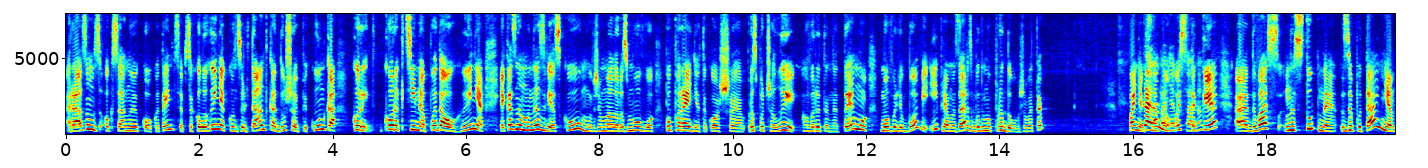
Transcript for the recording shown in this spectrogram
разом з Оксаною Кокотень. Це психологиня, консультантка, душоопікунка, корекційна педагогиня, яка з нами на зв'язку. Ми вже мали розмову попередньо. Також е, розпочали говорити на тему мови любові, і прямо зараз будемо продовжувати. Пані Вітаємо, Оксано, пані ось таке е, до вас наступне запитання.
